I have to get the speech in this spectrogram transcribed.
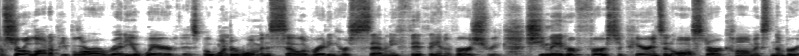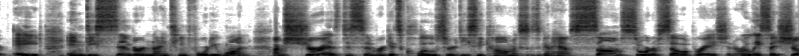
I'm sure a lot of people are already aware of this, but Wonder Woman is celebrating her 75th anniversary. She made her first appearance in All-Star Comics number 8 in December 1941. I'm sure as December gets closer, DC Comics is going to have some sort of celebration, or at least they should.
